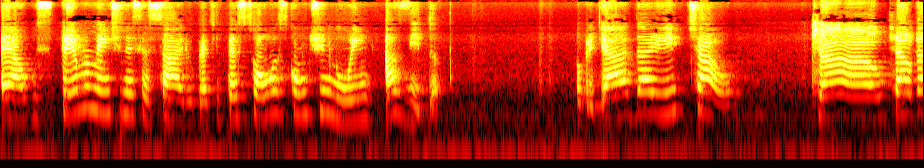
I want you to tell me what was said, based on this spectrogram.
é algo extremamente necessário para que pessoas continuem a vida. Obrigada e tchau! Tchau! Tchau, galera!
